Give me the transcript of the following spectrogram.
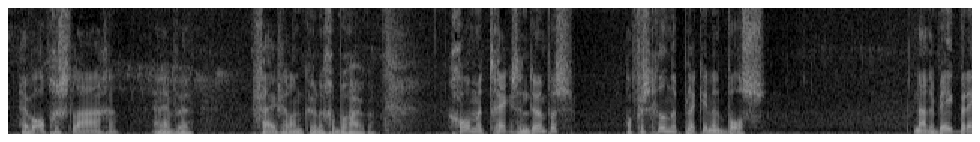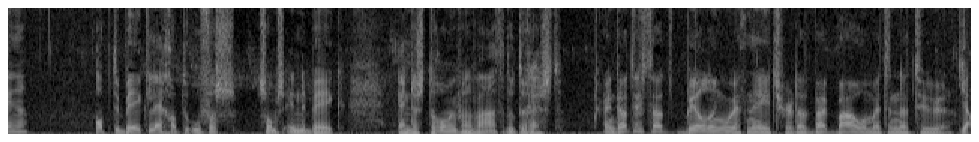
Hebben we opgeslagen en hebben we vijf jaar lang kunnen gebruiken. Gewoon met trekkers en dumpers op verschillende plekken in het bos. Naar de beek brengen. Op de beek leggen, op de oevers. Soms in de beek. En de stroming van het water doet de rest. En dat is dat building with nature, dat bouwen met de natuur. Ja,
